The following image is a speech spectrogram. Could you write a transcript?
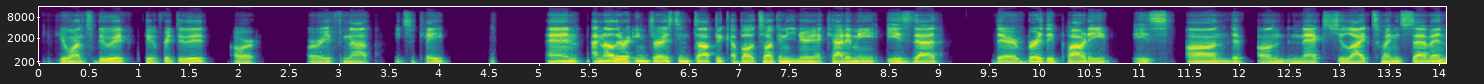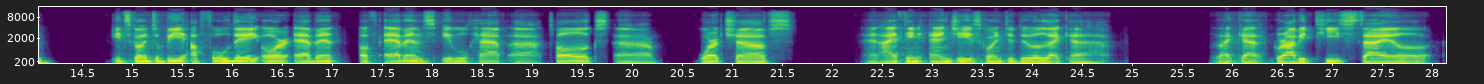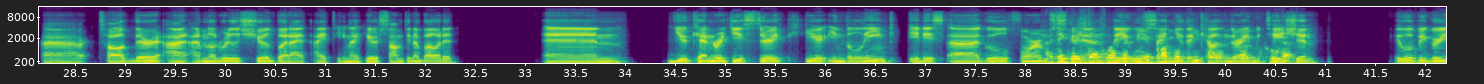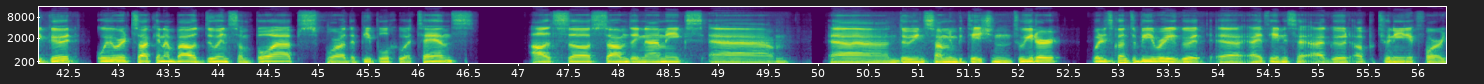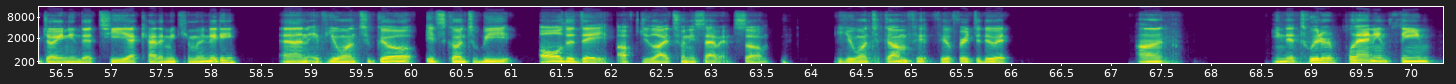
If you want to do it, feel free to do it, or or if not, it's okay. And another interesting topic about Token Engineering Academy is that their birthday party is on the on the next July 27. It's going to be a full day or event of events. It will have uh, talks, uh, workshops, and I think Angie is going to do like a like a gravity style uh, talk there. I, I'm not really sure, but I, I think I hear something about it. And you can register here in the link. It is uh, Google Forms. I think there's and definitely they will a send you the calendar invitation. It will be very good. We were talking about doing some POAPs for the people who attends. Also, some dynamics, um, uh, doing some invitation on Twitter. But it's going to be really good. Uh, I think it's a, a good opportunity for joining the T Academy community. And if you want to go, it's going to be all the day of July 27th. So you want to come, fe- feel free to do it. On in the Twitter planning theme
